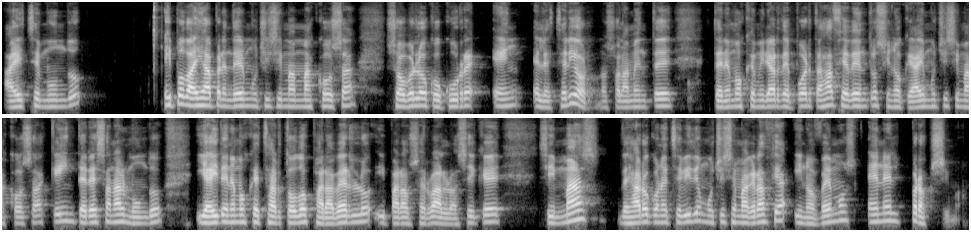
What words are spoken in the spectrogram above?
a este mundo y podáis aprender muchísimas más cosas sobre lo que ocurre en el exterior. No solamente tenemos que mirar de puertas hacia adentro, sino que hay muchísimas cosas que interesan al mundo y ahí tenemos que estar todos para verlo y para observarlo. Así que, sin más, dejaros con este vídeo. Muchísimas gracias y nos vemos en el próximo.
